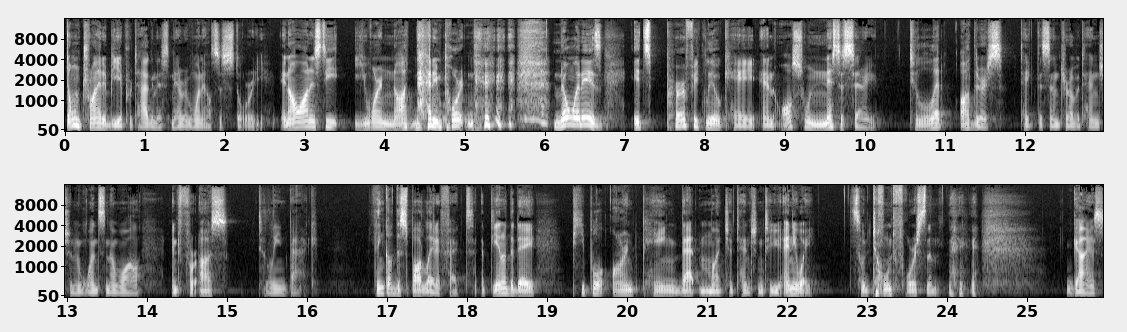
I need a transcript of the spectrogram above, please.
Don't try to be a protagonist in everyone else's story. In all honesty, you are not that important. no one is. It's perfectly okay and also necessary to let others take the center of attention once in a while and for us to lean back. Think of the spotlight effect. At the end of the day, people aren't paying that much attention to you anyway. So don't force them. Guys,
